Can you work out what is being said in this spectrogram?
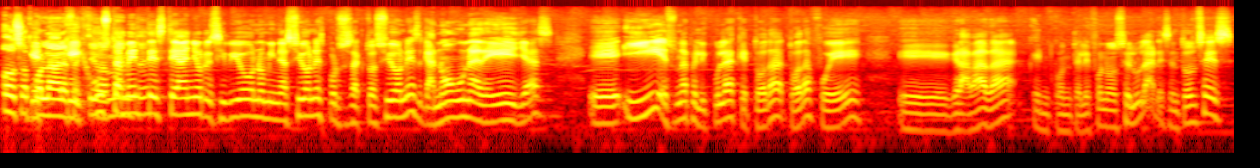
Oso Polar, que justamente este año recibió nominaciones por sus actuaciones, ganó una de ellas eh, y es una película que toda, toda fue eh, grabada con teléfonos celulares. Entonces,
